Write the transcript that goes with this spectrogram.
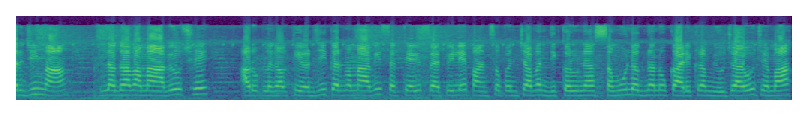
અરજીમાં લગાવવામાં આવ્યો છે. આરોપ લગાવતી અરજી કરવામાં આવી. સત્યાવીસ એપ્રિલે પાંચસો પંચાવન દીકરીઓના સમૂહ લગ્નનો કાર્યક્રમ યોજાયો, જેમાં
